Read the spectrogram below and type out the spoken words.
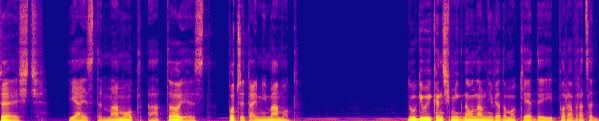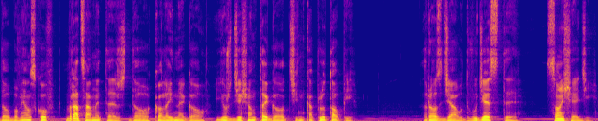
Cześć, ja jestem Mamut, a to jest Poczytaj mi Mamut. Długi weekend śmignął nam nie wiadomo kiedy i pora wracać do obowiązków. Wracamy też do kolejnego, już dziesiątego odcinka Plutopii. Rozdział 20. Sąsiedzi.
